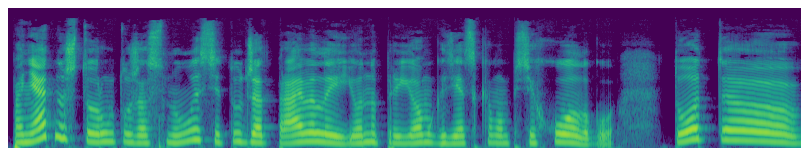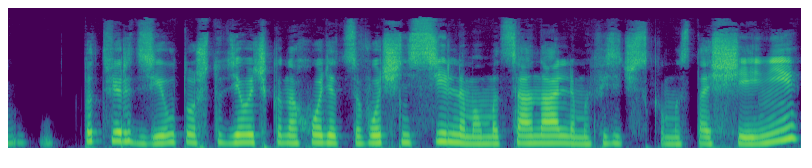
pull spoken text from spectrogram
Понятно, что Рут ужаснулась и тут же отправила ее на прием к детскому психологу. Тот э, подтвердил то, что девочка находится в очень сильном эмоциональном и физическом истощении,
